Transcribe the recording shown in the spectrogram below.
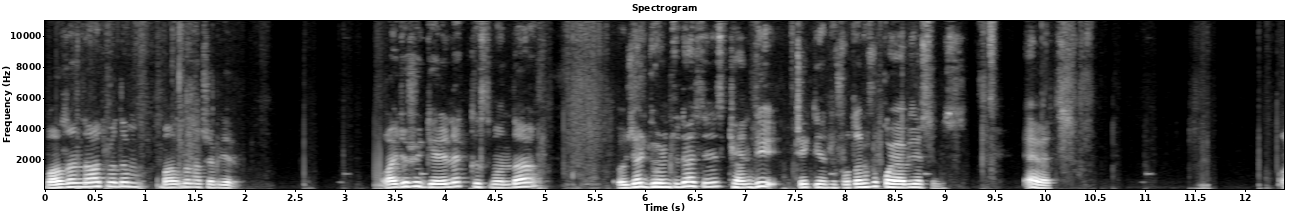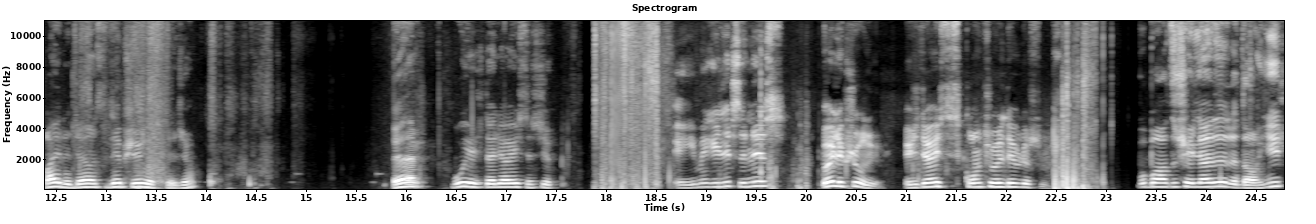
Bazılarını açmadım, bazılarını açabilirim. Ayrıca şu gelenek kısmında özel görüntü derseniz kendi çektiğiniz fotoğrafı koyabilirsiniz. Evet. Ayrıca size bir şey göstereceğim. Eğer bu ejderhayı seçip eğime gelirseniz böyle bir şey oluyor. Ejderhayı siz kontrol edebiliyorsunuz. Bu bazı şeylerde de dahil.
